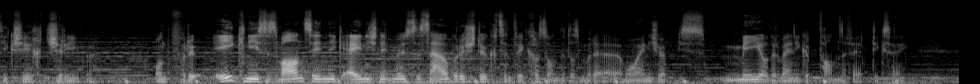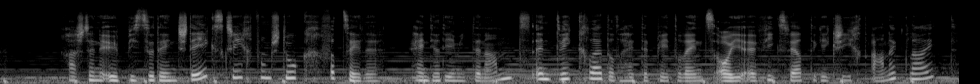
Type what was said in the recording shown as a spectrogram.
die Geschichte schreiben. Und für, ich genieße es wahnsinnig, eigentlich nicht müssen, selber ein Stück zu entwickeln, sondern dass wir äh, mal etwas mehr oder weniger pfannenfertig haben. Kannst du etwas zu der Entstehungsgeschichte des Stück erzählen? Habt ihr die miteinander entwickelt oder hat der Peter Lenz euch eine fixfertige Geschichte angelegt?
